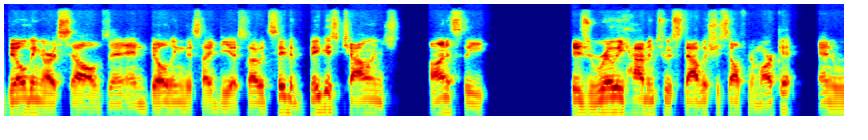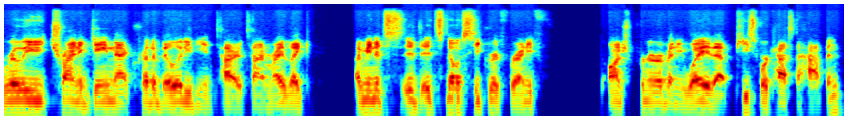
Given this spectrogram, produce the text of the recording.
building ourselves and, and building this idea. So I would say the biggest challenge, honestly, is really having to establish yourself in a market and really trying to gain that credibility the entire time, right? Like, I mean, it's it, it's no secret for any entrepreneur of any way that piecework has to happen.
